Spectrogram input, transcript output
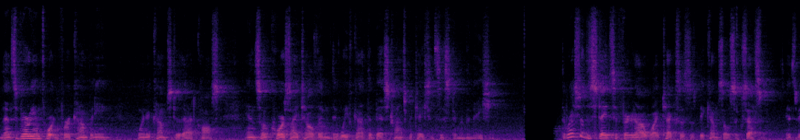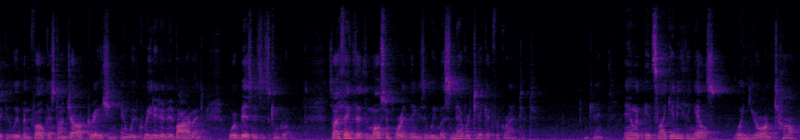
That's very important for a company when it comes to that cost. And so of course I tell them that we've got the best transportation system in the nation. The rest of the states have figured out why Texas has become so successful. It's because we've been focused on job creation and we've created an environment where businesses can grow. So I think that the most important thing is that we must never take it for granted. Okay? And it's like anything else. When you're on top,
